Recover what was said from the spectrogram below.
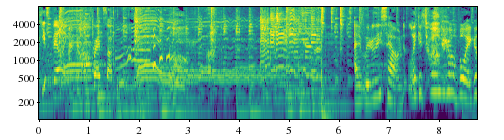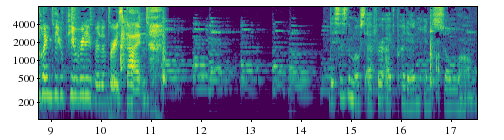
He's failing. Bread sock. I literally sound like a 12 year old boy going through puberty for the first time. This is the most effort I've put in in so long.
